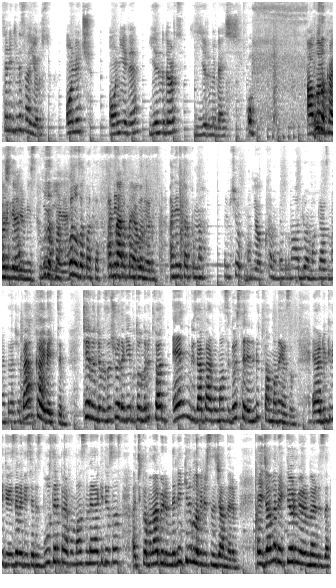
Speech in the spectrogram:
Seninkini sayıyoruz. 13, 17, 24, 25. Of. Ablam Uzatmalara kaçtı? gidebilir miyiz? Uzatma. 27. Bana uzatma hakkı. Annelik Uzatma hakkımı yok. kullanıyorum. Annelik hakkımla. Öyle bir şey yok mu? Yok. Tamam o zaman adil olmak lazım arkadaşlar. Ben kaybettim. Challenge'ımızın şuradaki butonuna lütfen en güzel performansı göstereni lütfen bana yazın. Eğer dünkü videoyu izlemediyseniz Buse'nin performansını merak ediyorsanız açıklamalar bölümünde linkini bulabilirsiniz canlarım. Heyecanla bekliyorum yorumlarınızı.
